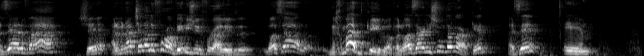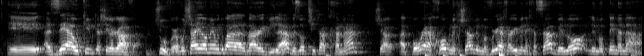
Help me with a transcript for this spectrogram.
זה הלוואה שעל מנת שלא לפרוע, ואם מישהו יפרע לי את זה, לא עשה, לא, נחמד כאילו, אבל לא עזר לי שום דבר, כן? אז זה... אה, אז זה האוקימתא של רבא. שוב, רב הושעיה אומר מדובר על הלוואה רגילה, וזאת שיטת חנן, שהפורע החוב נחשב למבריח ערים מנכסיו ולא לנותן הנאה.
